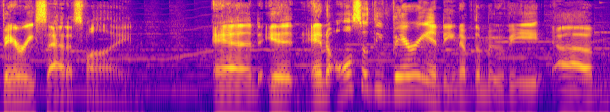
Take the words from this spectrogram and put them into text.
very satisfying and it and also the very ending of the movie um,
